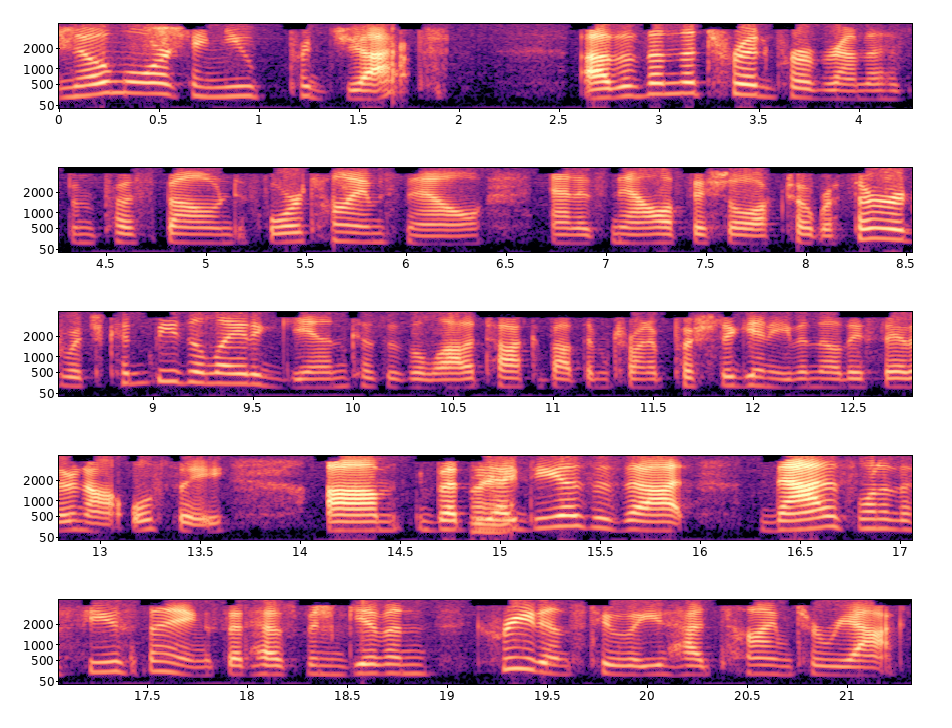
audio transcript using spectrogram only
no more can you project, other than the TRID program that has been postponed four times now, and is now official October 3rd, which could be delayed again because there's a lot of talk about them trying to push it again, even though they say they're not. We'll see. Um, but the Right. idea is, is that that is one of the few things that has been given credence to that you had time to react.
